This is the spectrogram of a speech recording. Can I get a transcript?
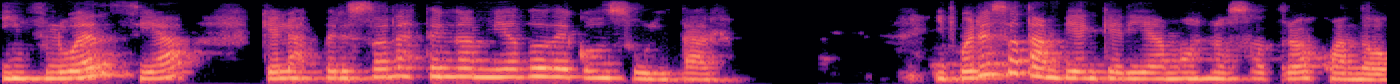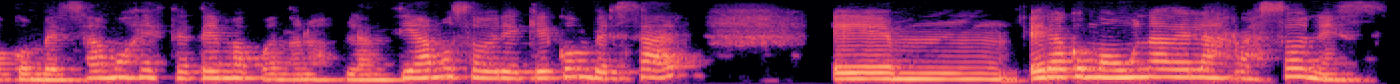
influencia que las personas tengan miedo de consultar. Y por eso también queríamos nosotros, cuando conversamos este tema, cuando nos planteamos sobre qué conversar, em, era como una de las razones,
